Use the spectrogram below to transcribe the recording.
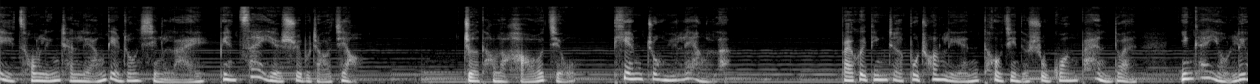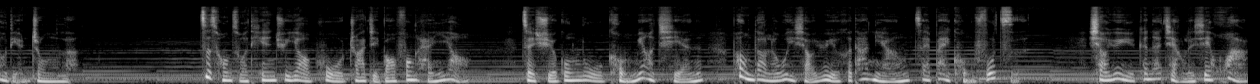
慧从凌晨两点钟醒来，便再也睡不着觉，折腾了好久，天终于亮了。百惠盯着布窗帘透进的曙光，判断应该有六点钟了。自从昨天去药铺抓几包风寒药，在学宫路孔庙前碰到了魏小玉和他娘在拜孔夫子，小玉跟他讲了些话，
